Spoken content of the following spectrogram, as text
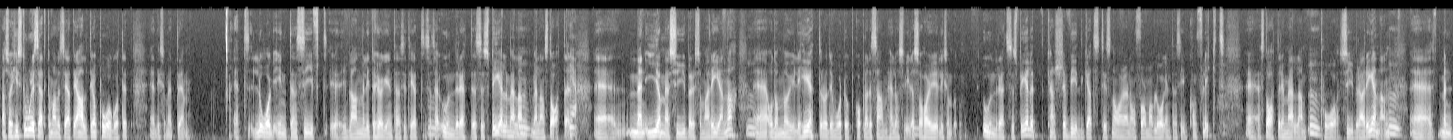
alltså historiskt sett kan man väl säga att det alltid har pågått ett, liksom ett, um, ett lågintensivt, eh, ibland med lite högre intensitet, så att Mm. säga, underrättelsespel mellan, Mm. mellan stater. Ja. Eh, men i och med cyber som arena Mm. eh, och de möjligheter och det vårt uppkopplade samhälle och så vidare Mm. så har ju liksom underrättelsespelet kanske vidgats till snarare någon form av lågintensiv konflikt eh, stater emellan Mm. på cyberarenan. Mm. Eh, men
